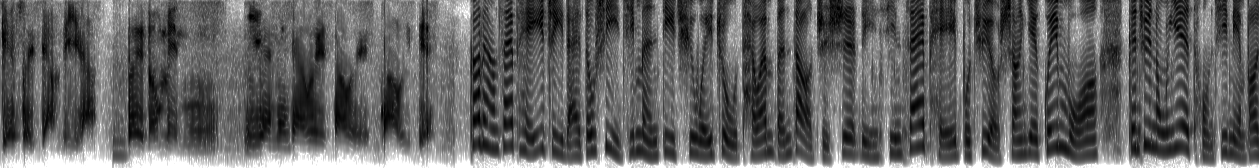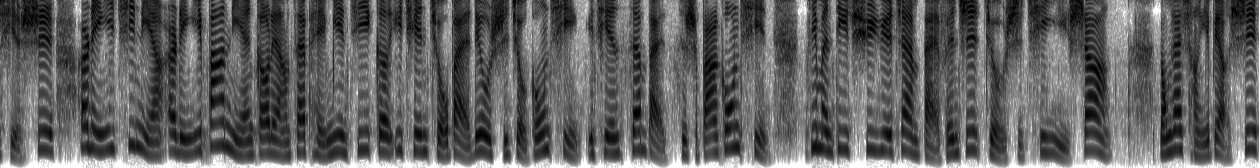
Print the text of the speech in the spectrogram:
节水奖励啦，所以农民意愿应该会稍微高一点。高粱栽培一直以来都是以金门地区为主，台湾本岛只是零星栽培，不具有商业规模。根据农业统计年报显示，二零一七年、二零一八年高粱栽培面积各一千九百六十九公顷，一千三百四十八公顷，金门地区约占百分之九十七以上。农改厂也表示，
